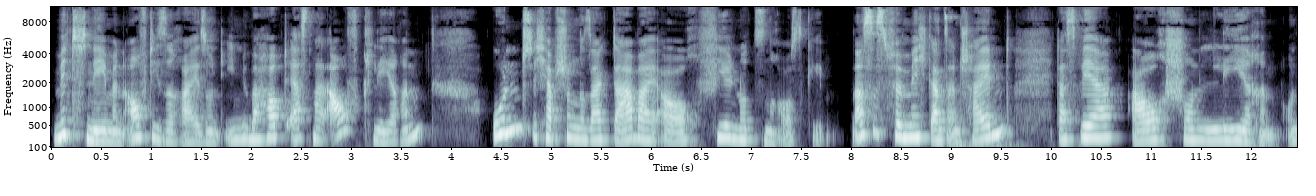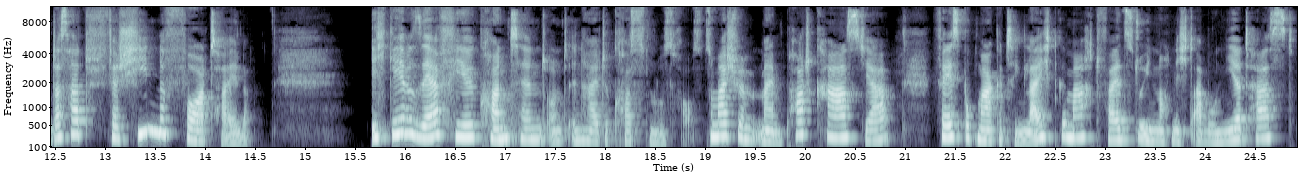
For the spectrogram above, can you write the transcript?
mitnehmen auf diese Reise und ihn überhaupt erstmal aufklären und ich habe schon gesagt, dabei auch viel Nutzen rausgeben. Das ist für mich ganz entscheidend, dass wir auch schon lehren. Und das hat verschiedene Vorteile. Ich gebe sehr viel Content und Inhalte kostenlos raus. Zum Beispiel mit meinem Podcast, ja, Facebook Marketing leicht gemacht. Falls du ihn noch nicht abonniert hast,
